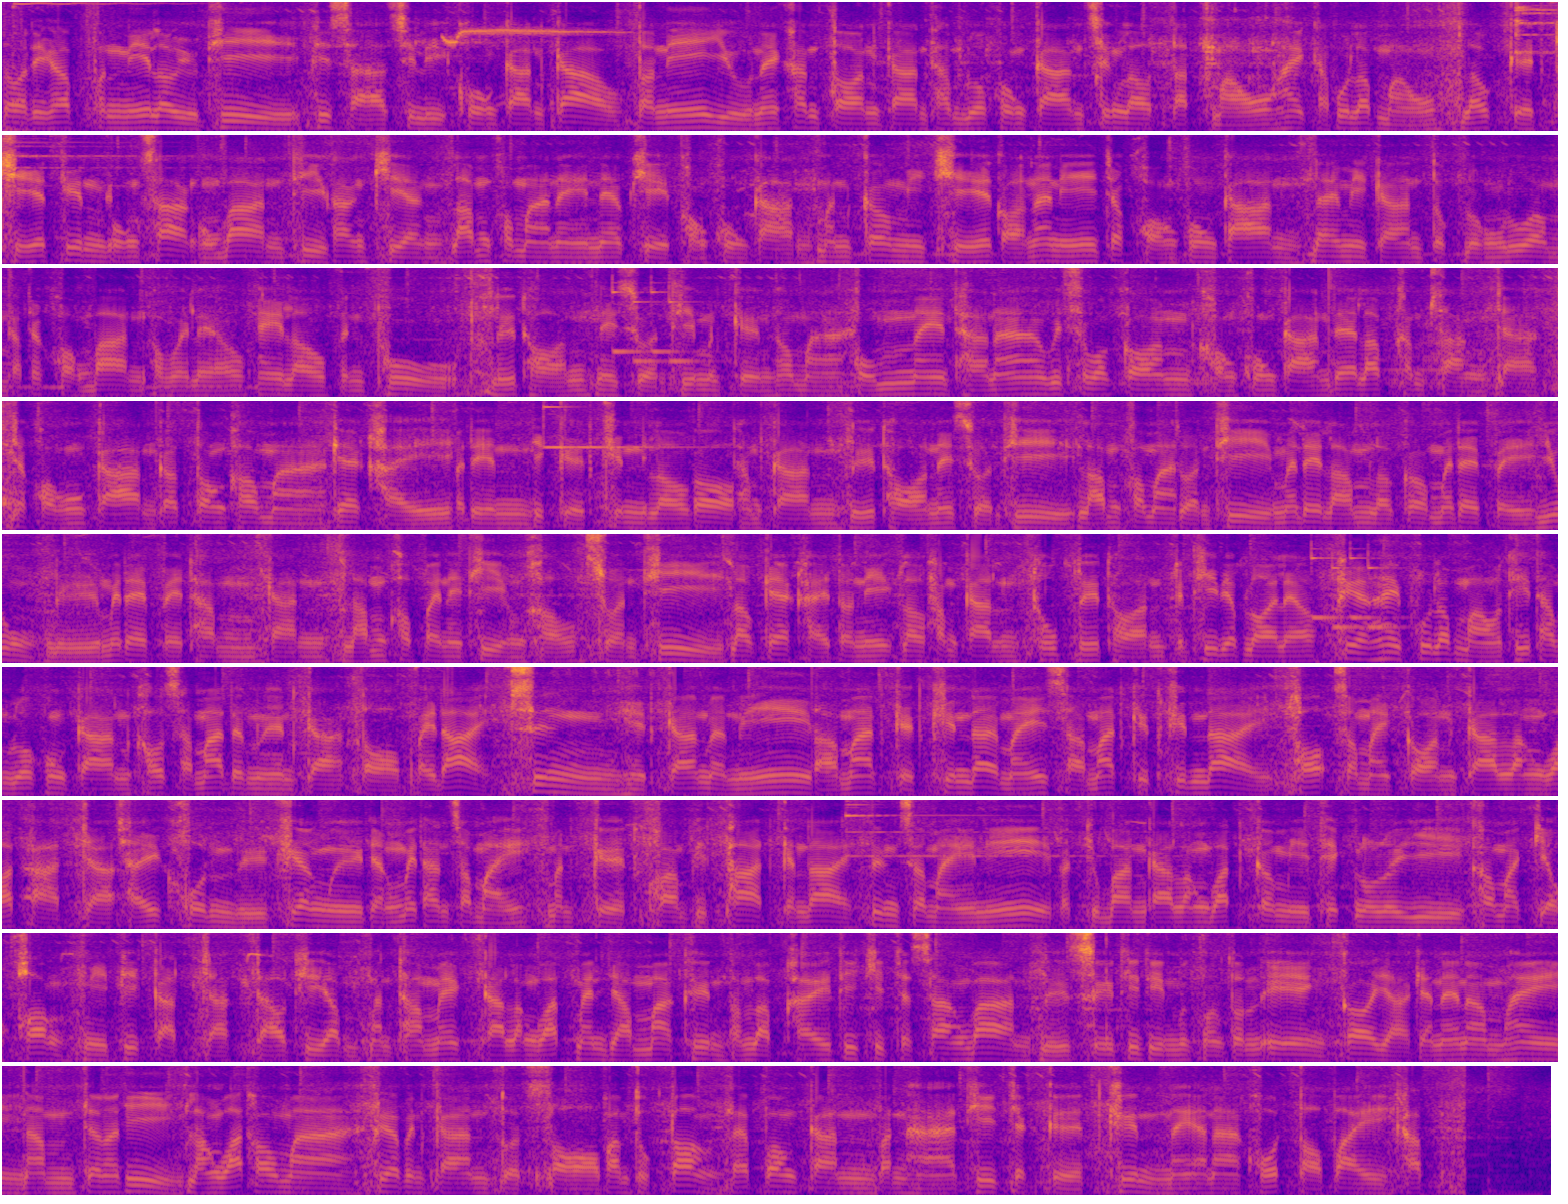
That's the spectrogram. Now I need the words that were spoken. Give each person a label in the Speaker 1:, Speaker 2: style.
Speaker 1: สวัสดีครับ วันนี้เราอยู่ที่พิสาสิริโครงการ 9 ตอนนี้อยู่ในขั้นตอนการทำรั้วโครงการ ซึ่งเราตัดเหมาให้กับผู้รับเหมา แล้วเกิดเคสขึ้นโครงสร้างของบ้านที่ข้างเคียง ล้ำเข้ามาในแนวเขตของโครงการ มันก็มีเคสก่อนหน้านี้เจ้าของโครงการได้มีการตกลงร่วมกับเจ้าของบ้านเอาไว้แล้ว ให้เราเป็นผู้รื้อถอนในส่วนที่มันเกินเข้ามา ผมในฐานะวิศวกรของโครงการได้รับคำสั่งจากเจ้าของโครงการก็ต้องเข้ามาแก้ไขประเด็นที่เกิดขึ้นเราก็ทำการรื้อถอนในส่วนที่ล้ำเข้ามาส่วนที่ไม่ได้ล้ำเราก็ไม่ได้ไปยุ่ง หรือไม่ได้ไปทำการล้ำเข้าไปในที่ของเขา ส่วนที่เราแก้ไขตอนนี้เราทำการทุบหรือถอนเป็นที่เรียบร้อยแล้ว เพื่อให้ผู้รับเหมาที่ทำรั้วโครงการเขาสามารถดำเนินการต่อไปได้ ซึ่งเหตุการณ์แบบนี้สามารถเกิดขึ้นได้ไหมสามารถเกิดขึ้นได้ เพราะสมัยก่อนการรังวัดอาจจะใช้คนหรือเครื่องมือยังไม่ทันสมัย มันเกิดความผิดพลาดกันได้ ซึ่งสมัยนี้ปัจจุบันการรังวัดก็มีเทคโนโลยีเข้ามาเกี่ยวข้อง มีพิกัดจากดาวเทียม มันทำให้การรังวัดแม่นยำมากขึ้นสำหรับใครที่คิดจะสร้างบ้าน หรือซื้อที่ดินเป็นของตนเอง ก็อยากจะแนะนำให้นำเจ้าหน้าที่รังวัดเข้ามา เพื่อเป็นการตรวจสอบความถูกต้อง และป้องกันปัญหาที่จะเกิดขึ้นในอนาคตต่อไปครับ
